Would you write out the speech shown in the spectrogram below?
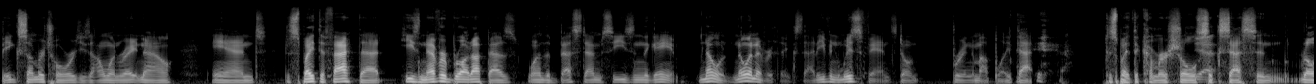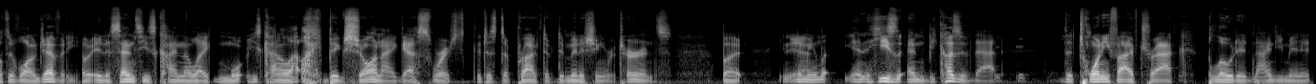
big summer tours. He's on one right now. And despite the fact that he's never brought up as one of the best MCs in the game, no one, no one ever thinks that. Even Wiz fans don't bring him up like that. Despite the commercial Yeah. success and relative longevity, in a sense, he's kind of like more. He's kind of like Big Sean, I guess, where it's just a product of diminishing returns. But I mean, and he's and because of that, the 25 track bloated 90 minute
